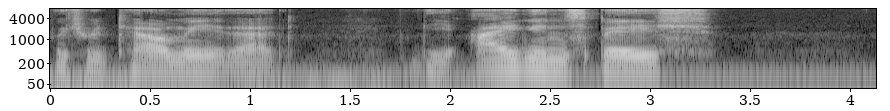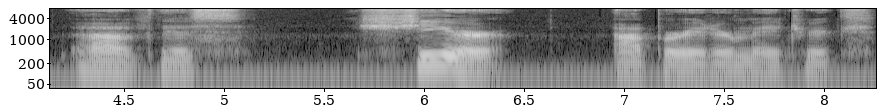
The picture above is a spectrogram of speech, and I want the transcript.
which would tell me that the eigenspace of this shear operator matrix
